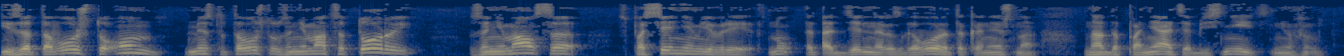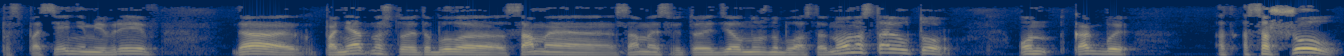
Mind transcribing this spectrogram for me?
из-за того, что он вместо того, чтобы заниматься Торой, занимался спасением евреев. Ну, это отдельный разговор, это, конечно, надо понять, объяснить. По спасением евреев, да, понятно, что это было самое, самое святое дело, нужно было оставить. Но он оставил Тор. Он как бы сошел,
